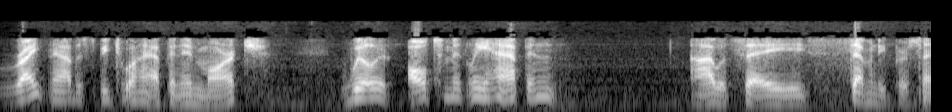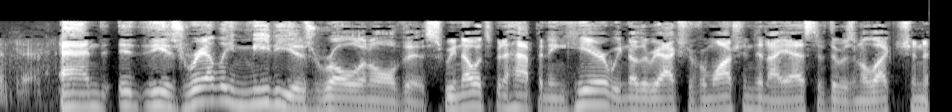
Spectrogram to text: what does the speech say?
Right now, the speech will happen in March. Will it ultimately happen? I would say 70% yes. And the Israeli media's role in all this. We know it's been happening here. We know the reaction from Washington. I asked if there was an election,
